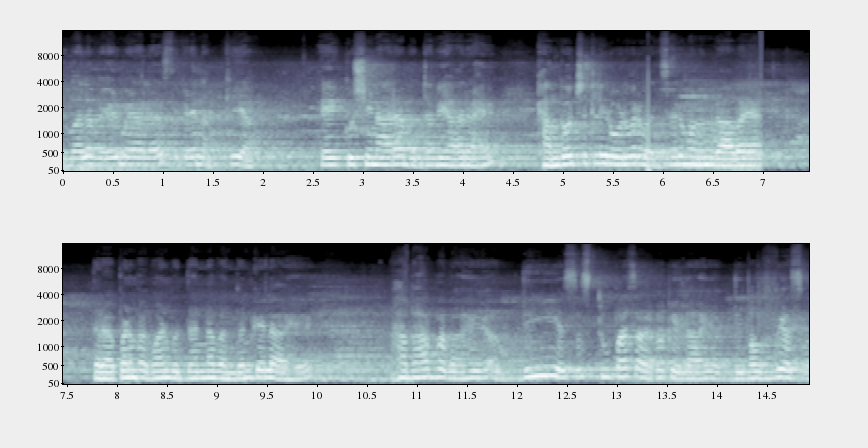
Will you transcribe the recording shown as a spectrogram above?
तुम्हाला वेळ मिळाल्यास तिकडे नक्की या. हे कुशीनारा बुद्ध विहार आहे. खामगाव चिखली रोडवर वत्सर म्हणून गाव आहे. तर आपण भगवान बुद्धांना वंदन केलं आहे. हा भाग बघा हे अगदी असं स्तूपासारखं केलं आहे. अगदी भव्य असं.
